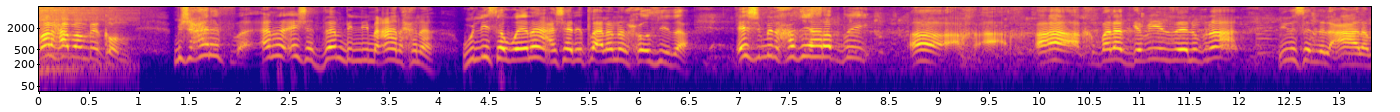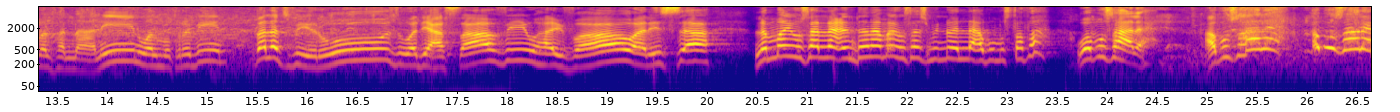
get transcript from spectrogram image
مرحبا بكم. مش عارف أنا إيش الذنب اللي معانا إحنا واللي سويناه عشان يطلع لنا الحوثي ذا؟ إيش من حظ يا ربي؟ أخ أخ أخ بلد جميل زي لبنان. يرسل للعالم الفنانين والمطربين. بلد فيروز ووديع الصافي وهيفاء وانسه لما يوصل لعندنا ما يوصلش منه إلا أبو مصطفى وأبو صالح. أبو صالح أبو صالح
